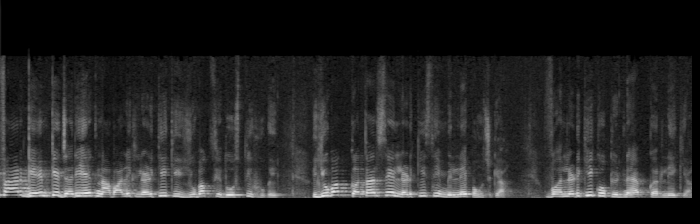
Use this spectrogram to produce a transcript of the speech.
फायर गेम के ज़रिए एक नाबालिग लड़की की युवक से दोस्ती हो गई। युवक कतर से लड़की से मिलने पहुँच गया। वह लड़की को किडनैप कर ले गया।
